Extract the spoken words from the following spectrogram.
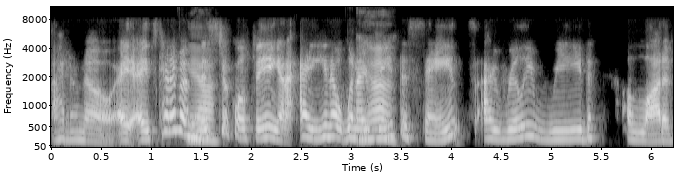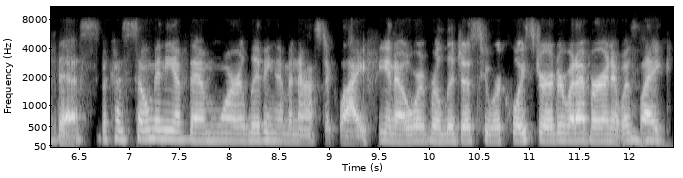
I don't know. I, I, it's kind of a yeah. mystical thing. And I, you know, when yeah. I read the saints, I really read a lot of this because so many of them were living a monastic life, you know, were religious who were cloistered or whatever. And it was mm-hmm. like,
